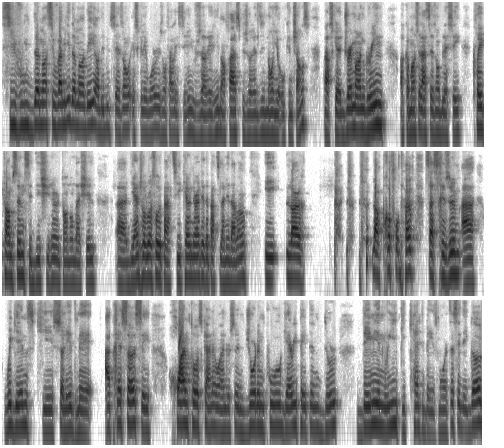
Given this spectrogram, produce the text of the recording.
Si vous me demandez, si vous m'aviez demandé en début de saison, est-ce que les Warriors vont faire les séries, vous aurais ri d'en face, puis j'aurais dit non, il n'y a aucune chance. Parce que Draymond Green a commencé la saison blessé. Clay Thompson s'est déchiré un tendon d'Achille. Euh, D'Angelo Russell est parti. Kevin Durant était parti l'année d'avant. Et leur, profondeur, ça se résume à Wiggins qui est solide, mais après ça, c'est Juan Toscano Anderson, Jordan Poole, Gary Payton 2, Damian Lee, puis Kent Bazemore. c'est des gars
